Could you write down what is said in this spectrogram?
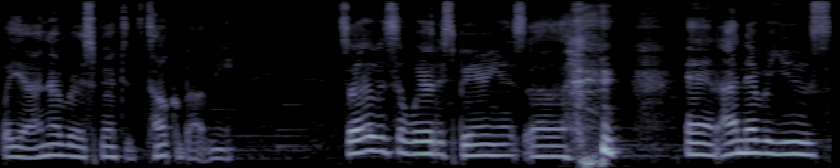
but yeah i never expected to talk about me. So it was a weird experience uh and i never use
